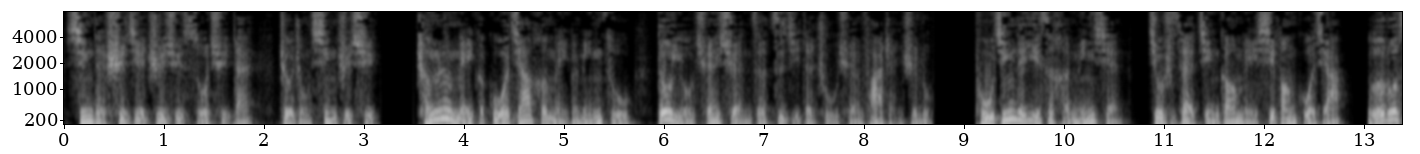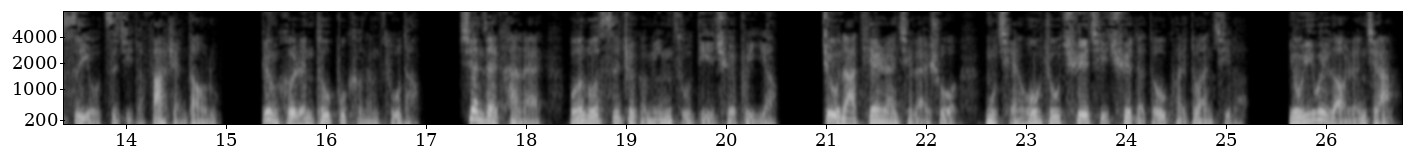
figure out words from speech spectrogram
新的世界秩序所取代。这种新秩序承认每个国家和每个民族都有权选择自己的主权发展之路。普京的意思很明显，就是在警告美西方国家，俄罗斯有自己的发展道路，任何人都不可能阻挡。现在看来，俄罗斯这个民族的确不一样。就拿天然气来说，目前欧洲缺气缺的都快断气了。有一位老人家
